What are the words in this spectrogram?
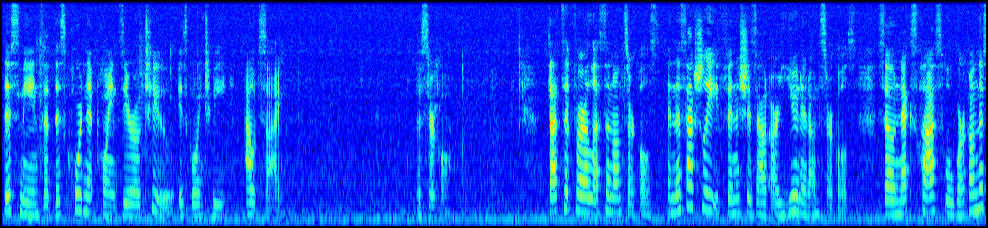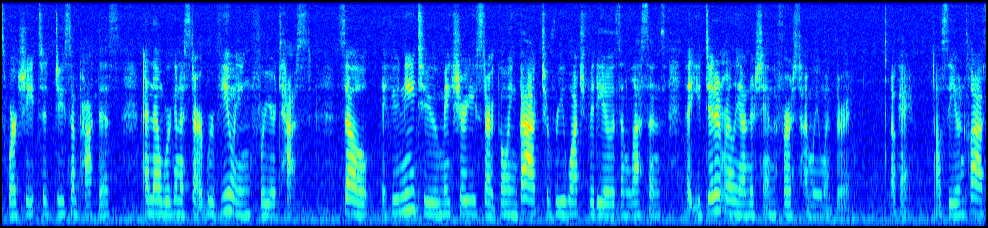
This means that this coordinate point 0, 2 is going to be outside the circle. That's it for our lesson on circles, and this actually finishes out our unit on circles. So next class we'll work on this worksheet to do some practice, and then we're going to start reviewing for your test. So if you need to, make sure you start going back to rewatch videos and lessons that you didn't really understand the first time we went through it. Okay, I'll see you in class.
